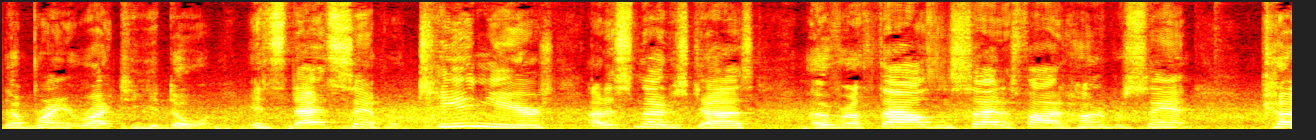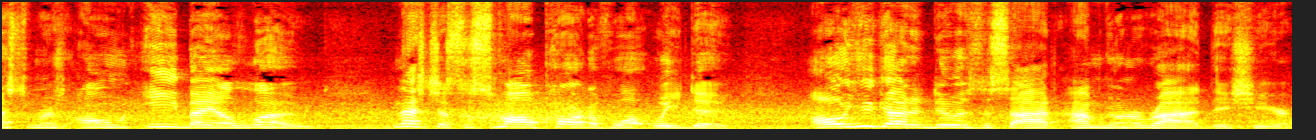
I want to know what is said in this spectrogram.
They'll bring it right to your door. It's that simple. 10 years. I just noticed, guys, over a thousand satisfied 100% customers on eBay alone. And that's just a small part of what we do. All you got to do is decide, I'm going to ride this year,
